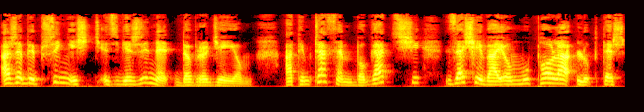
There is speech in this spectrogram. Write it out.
ażeby przynieść zwierzynę dobrodziejom, a tymczasem bogatsi zasiewają mu pola lub też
